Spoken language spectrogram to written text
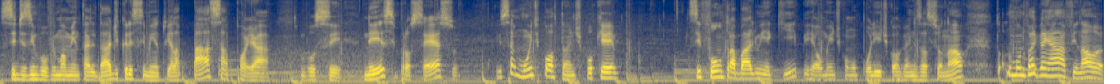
se desenvolver uma mentalidade de crescimento e ela passa a apoiar você nesse processo, isso é muito importante, porque Se for um trabalho em equipe, realmente como política organizacional, todo mundo vai ganhar. Afinal,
